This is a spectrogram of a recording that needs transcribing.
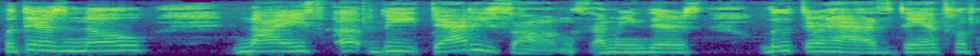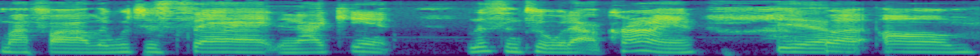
but there's no nice upbeat daddy songs. I mean, there's Luther has Dance with My Father, which is sad, and I can't listen to it without crying. Yeah. But um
